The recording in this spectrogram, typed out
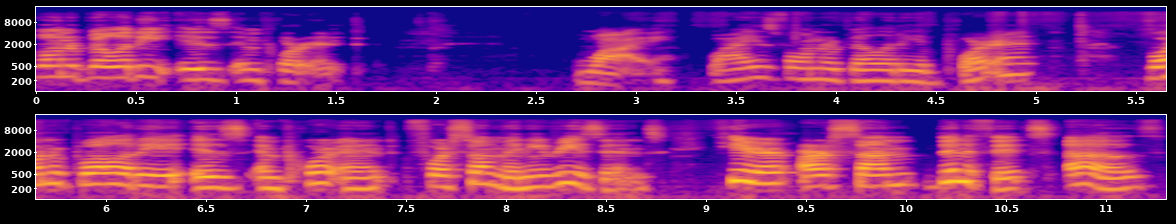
vulnerability is important. Why? Why is vulnerability important? Vulnerability is important for so many reasons. Here are some benefits of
